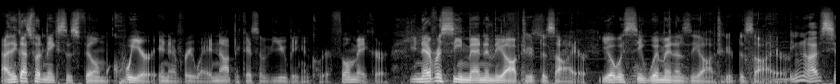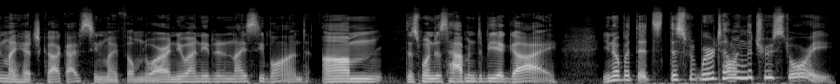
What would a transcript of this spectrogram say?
I think that's what makes this film queer in every way, not because of you being a queer filmmaker. You never see men in the object of desire. You always see women as the object of desire. You know, I've seen my Hitchcock, I've seen my film noir. I knew I needed an icy blonde. Um, this one just happened to be a guy. You know, but that's this. We're telling the true story.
